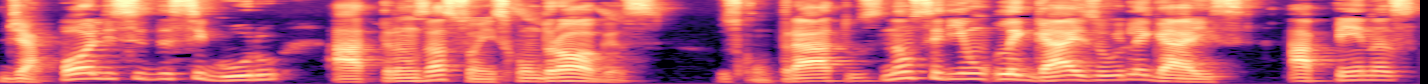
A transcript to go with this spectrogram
de apólice de seguro a transações com drogas. Os contratos não seriam legais ou ilegais, apenas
